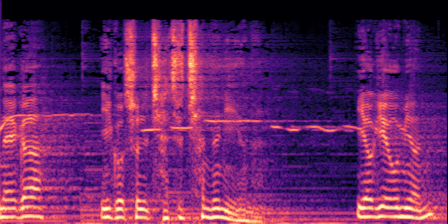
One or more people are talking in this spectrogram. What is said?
내가 이곳을 자주 찾는 이유는 여기에 오면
